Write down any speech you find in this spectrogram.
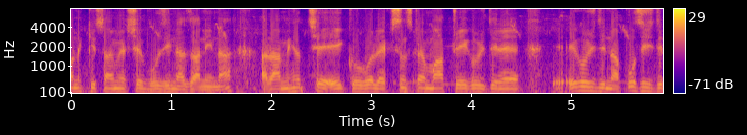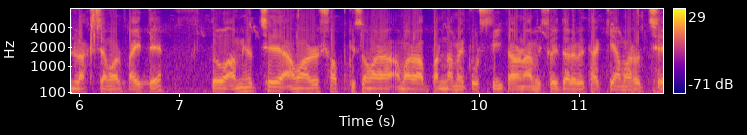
অনেক কিছু আমি হচ্ছে বুঝি না, জানি না। আর আমি হচ্ছে এই গুগল এক্সচেঞ্জটা মাত্র একুশ দিনে, একুশ দিন না, পঁচিশ দিন লাগছে আমার পাইতে। তো আমি হচ্ছে আমার সব কিছু আমার আমার আব্বার নামে করছি, কারণ আমি সৌদি আরবে থাকি, আমার হচ্ছে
